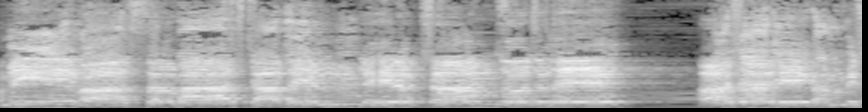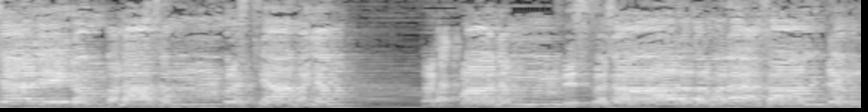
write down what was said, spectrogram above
अमेवाः सर्वाश्चादयन् जहि रक्षाम् शोषधे बलासम् पृष्ठ्यामयम् तत्मानम् विश्वसारतमरसाञ्जम्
